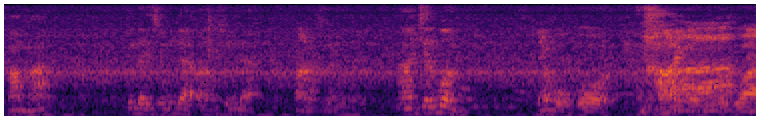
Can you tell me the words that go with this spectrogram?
mama itu dari Sunda orang Sunda. Mana sebenarnya nah Cirebon. Yang Bogor. Ngomong ke gua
